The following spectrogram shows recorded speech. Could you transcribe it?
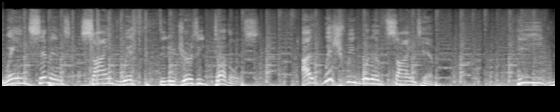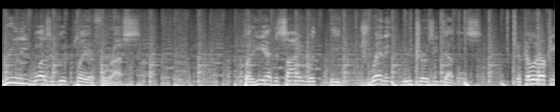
Wayne Simmonds signed with the New Jersey Devils. I wish we would have signed him. He really was a good player for us. But he had to sign with the dreaded New Jersey Devils. The Philadelphia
